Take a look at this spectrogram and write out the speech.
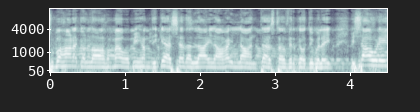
சுபஹானக் அல்லாஹும ஒபிஹம்திக்க அஷத் அல்லா இலாஹ இல்லா அந்த அஸ்தஃபிர்க இஷாவுடைய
